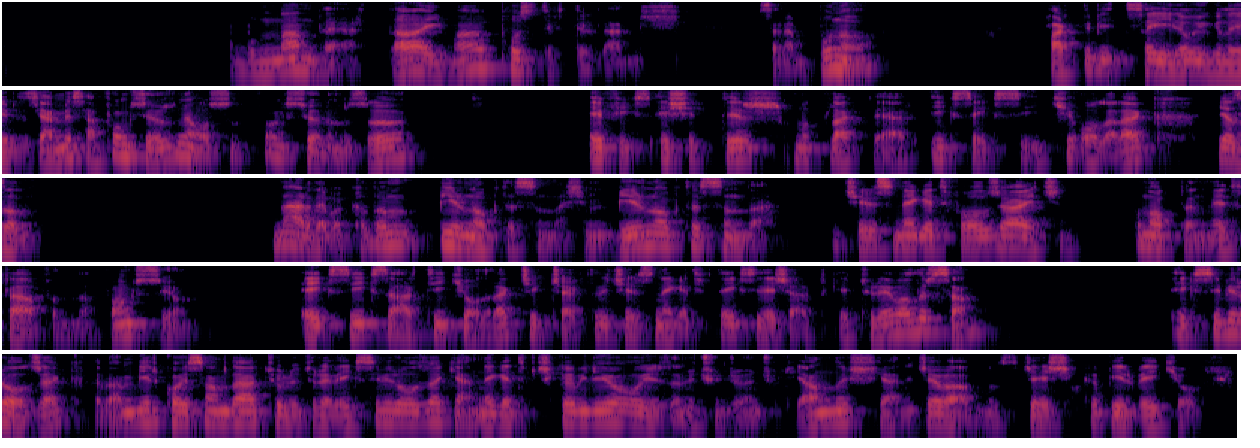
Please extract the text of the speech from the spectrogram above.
bulunan değer daima pozitiftir denmiş. Mesela bunu farklı bir sayıyla uygulayabiliriz. Yani mesela fonksiyonumuz ne olsun? Fonksiyonumuzu fx eşittir mutlak değer x eksi 2 olarak yazalım. Nerede bakalım? Bir noktasında. Şimdi bir noktasında içerisi negatif olacağı için bu noktanın etrafında fonksiyon eksi x artı 2 olarak çıkacaktır. İçerisi negatifte eksiyle çarptık. E, türev alırsam eksi 1 olacak. Ben 1 koysam da her türlü türev eksi 1 olacak. Yani negatif çıkabiliyor. O yüzden üçüncü öncül yanlış. Yani cevabımız C şıkkı 1 ve 2 olur.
